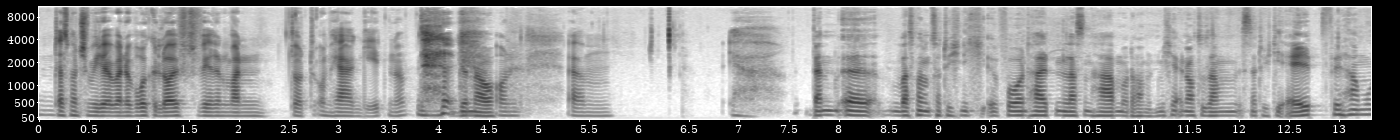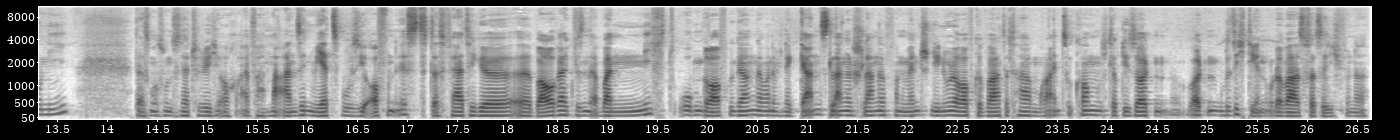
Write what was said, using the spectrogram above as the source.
dass man schon wieder über eine Brücke läuft, während man dort umhergeht. Ne? Genau. Und ähm, ja, Dann, äh, was wir uns natürlich nicht äh, vorenthalten lassen haben, oder mit Michael noch zusammen, ist natürlich die Elbphilharmonie. Das muss man sich natürlich auch einfach mal ansehen, jetzt wo sie offen ist, das fertige äh, Bauwerk. Wir sind aber nicht oben drauf gegangen, da war nämlich eine ganz lange Schlange von Menschen, die nur darauf gewartet haben, reinzukommen. Ich glaube, die sollten, wollten besichtigen, oder war es tatsächlich für eine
